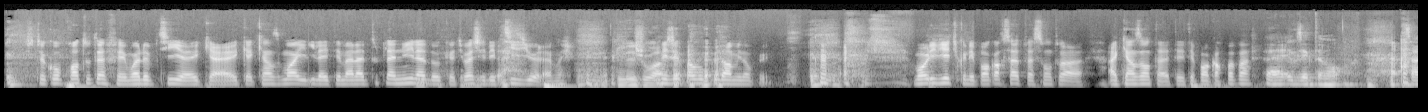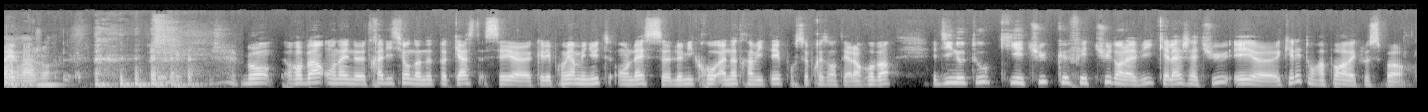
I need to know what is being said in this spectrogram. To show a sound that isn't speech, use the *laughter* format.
Je te comprends tout à fait. Moi, le petit euh, qui, a, qui a 15 mois, il, il a été malade toute la nuit là, donc euh, tu vois, j'ai des petits yeux là. *laughs* Les joies. Mais j'ai pas beaucoup dormi non plus. *laughs* bon, Olivier, tu connais pas encore ça. De toute façon, toi, à 15 ans, t'as- t'étais pas encore papa. Ouais, exactement. Ça arrivera un jour. *laughs* Bon, Robin, on a une tradition dans notre podcast, c'est euh, que les premières minutes, on laisse le micro à notre invité pour se présenter. Alors, Robin, dis-nous tout. Qui es-tu? Que fais-tu dans la vie? Quel âge as-tu? Et euh, quel est ton rapport avec le sport?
